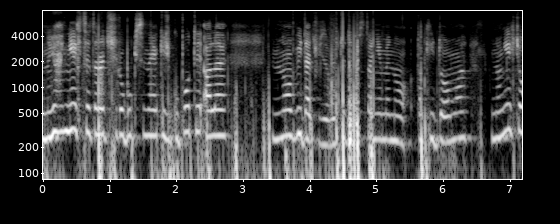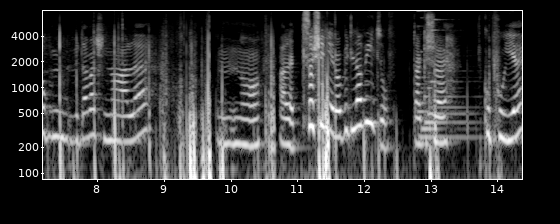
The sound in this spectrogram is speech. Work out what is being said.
no ja nie chcę tracić robuxy na jakieś głupoty, ale no widać widzowie, wtedy dostaniemy no taki dom. No nie chciałbym wydawać, no ale no, ale co się nie robi dla widzów. Także kupuję.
